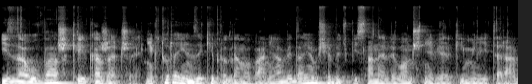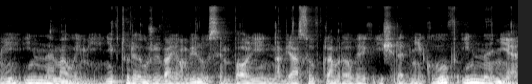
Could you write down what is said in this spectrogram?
I zauważ kilka rzeczy. Niektóre języki programowania wydają się być pisane wyłącznie wielkimi literami, inne małymi. Niektóre używają wielu symboli, nawiasów klamrowych i średników, inne nie.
